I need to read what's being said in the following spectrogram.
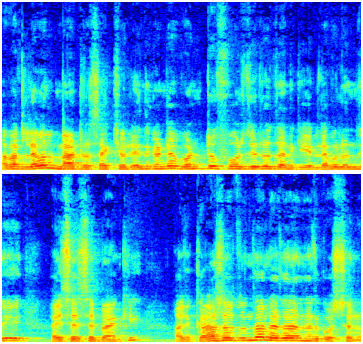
our level matters actually ఎందుకంటే వన్ టు ఫోర్ జీరో దానికి లెవెల్ ఉంది ఐసిఐసిఐ బ్యాంక్కి. అది క్రాస్ అవుతుందా లేదా అన్నది క్వశ్చన్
